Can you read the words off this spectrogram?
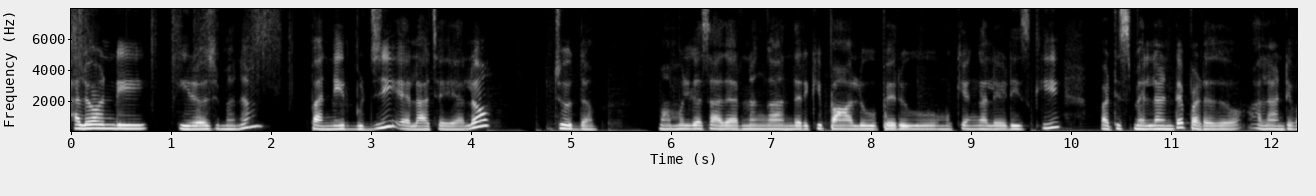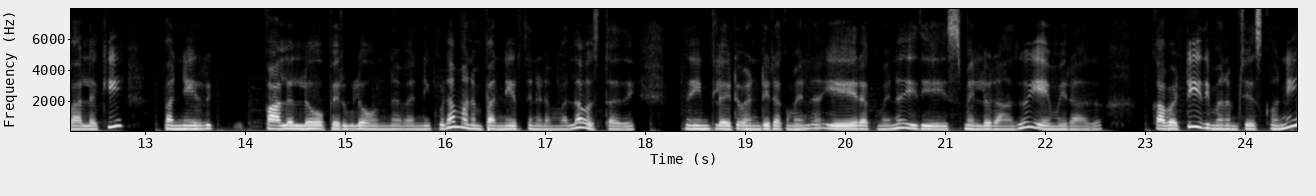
హలో అండి. ఈరోజు మనం పన్నీర్ బుజ్జి ఎలా చేయాలో చూద్దాం. మామూలుగా సాధారణంగా అందరికీ పాలు పెరుగు ముఖ్యంగా లేడీస్కి వాటి స్మెల్ అంటే పడదు. అలాంటి వాళ్ళకి పన్నీర్ పాలల్లో పెరుగులో ఉన్నవన్నీ కూడా మనం పన్నీర్ తినడం వల్ల వస్తుంది. దీంట్లో ఎటువంటి రకమైన ఏ రకమైన ఇది స్మెల్ రాదు ఏమీ రాదు. కాబట్టి ఇది మనం చేసుకొని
